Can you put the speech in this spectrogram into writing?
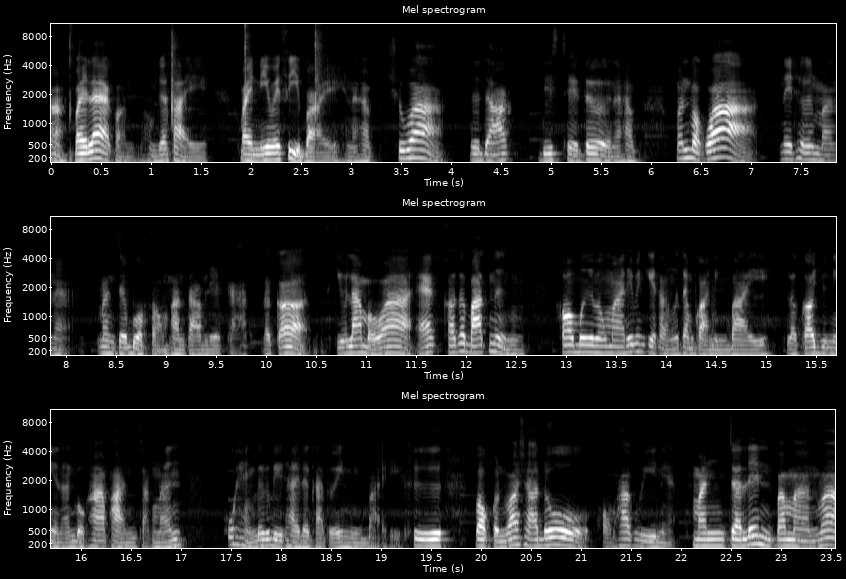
อะใบแรกก่อน ผมจะใส่ใบนี้ไว้ 4 ใบนะครับ ชื่อว่า The Dark Dictator นะครับ มันบอกว่าในเทิร์นมันอะมันจะบวก 2,000 ตามเรียการ์ดแล้วก็สกิลล่างบอกว่า Act Counter Butt หนึ่ง คอมือลงมาที่เป็นเกรดสองหรือต่ำกว่าหนึ่งใบ แล้วก็ยูเนียนนั้นบวกห้าพันจากนั้นคู่แข่งเลือกรีไทยรายการตัวเองหนึ่งใบ คือบอกก่อนว่าชาร์โดของภาควีเนี่ย มันจะเล่นประมาณว่า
